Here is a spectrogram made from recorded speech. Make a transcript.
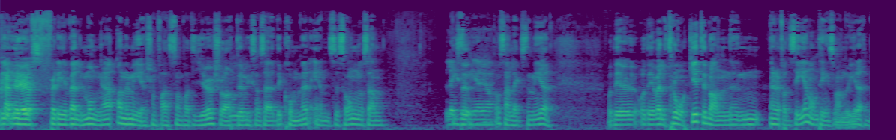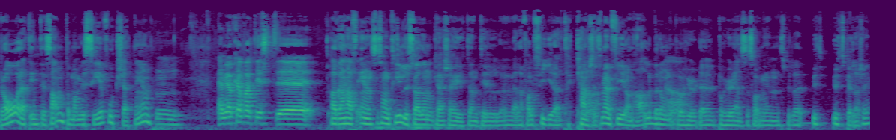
för det är, generös. för det är väldigt många animer som faktiskt, som faktiskt gör så att det Mm. liksom så här, det kommer en säsong och sen Läggs det det- ner ja. och sen läggs det ner. Och det, är- och det är väldigt tråkigt ibland när- det faktiskt är någonting som ändå är rätt bra och rätt intressant om man vill se fortsättningen. Mm. Nej, men jag kan faktiskt... Eh, Hade han haft en säsong till så hade han kanske höjt den till i alla fall fyra, kanske Ja. till och med fyra och en halv beroende Ja. på, hur det, på hur den säsongen spelar, ut, utspelar sig.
